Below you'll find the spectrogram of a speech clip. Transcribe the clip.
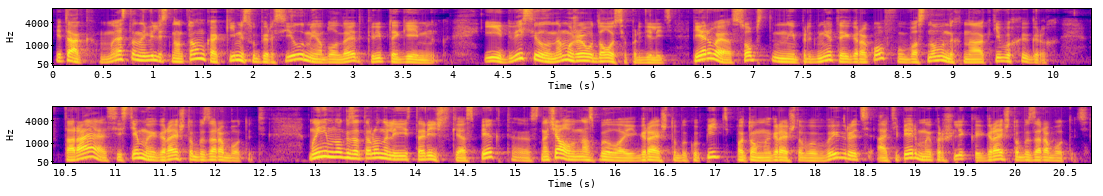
Итак, мы остановились на том, какими суперсилами обладает криптогейминг. И две силы нам уже удалось определить. Первая – собственные предметы игроков, основанных на активах играх. Вторая – система «играй, чтобы заработать». Мы немного затронули исторический аспект. Сначала у нас было «играй, чтобы купить», потом «играй, чтобы выиграть», а теперь мы пришли к «играй, чтобы заработать».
